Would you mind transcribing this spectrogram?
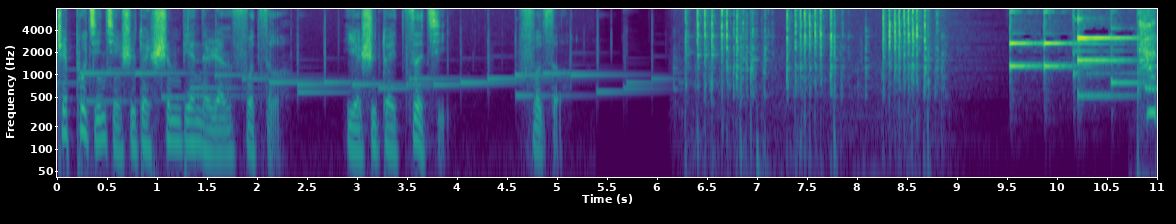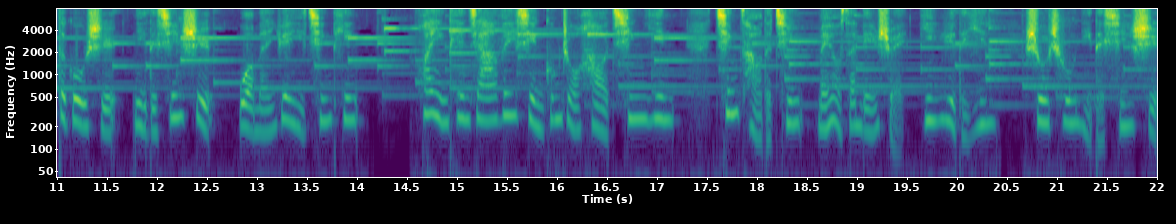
这不仅仅是对身边的人负责，也是对自己负责。他的故事，你的心事，我们愿意倾听。欢迎添加微信公众号“清音青草”的青，没有三点水，音乐的音，说出你的心事。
